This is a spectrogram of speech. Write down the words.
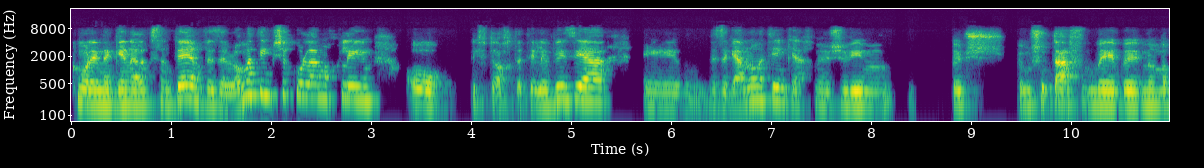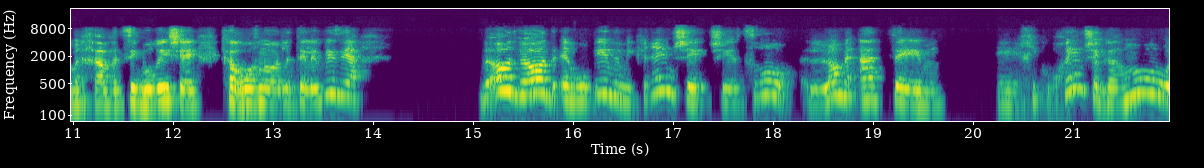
כמו לנגן על הפסנתר, וזה לא מתאים כשכולם אוכלים, או לפתוח את הטלוויזיה, אה, וזה גם לא מתאים כי אנחנו יושבים במשותף במרחב הציבורי שקרוב מאוד לטלוויזיה, ועוד ועוד אירועים ומקרים ש, שיצרו לא מעט אה, אה, חיכוכים שגרמו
